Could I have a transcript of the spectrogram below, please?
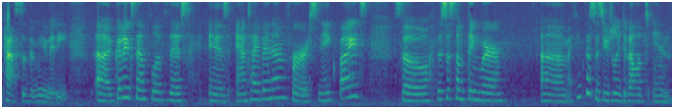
passive immunity. A good example of this is antivenom for snake bites. So this is something where um, I think this is usually developed in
